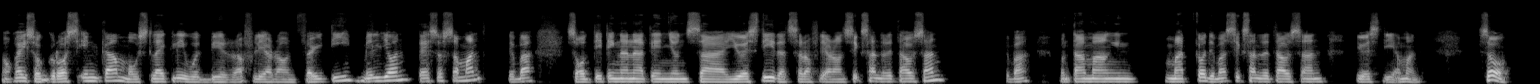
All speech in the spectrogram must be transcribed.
Okay, so gross income most likely would be roughly around 30 million pesos a month. 'di ba? So kung titingnan natin yun sa USD, that's roughly around 600,000. 'di ba? Kung tama ang math ko, 'di ba? 600,000 USD a month. So,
